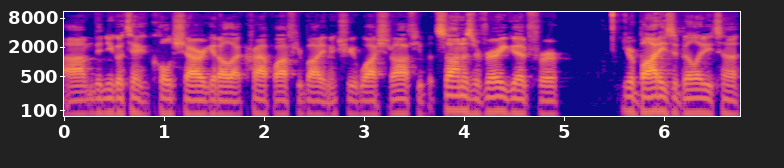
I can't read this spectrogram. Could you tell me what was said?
Um, then you go take a cold shower get all that crap off your body make sure you wash it off. You but saunas are very good for your body's ability to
